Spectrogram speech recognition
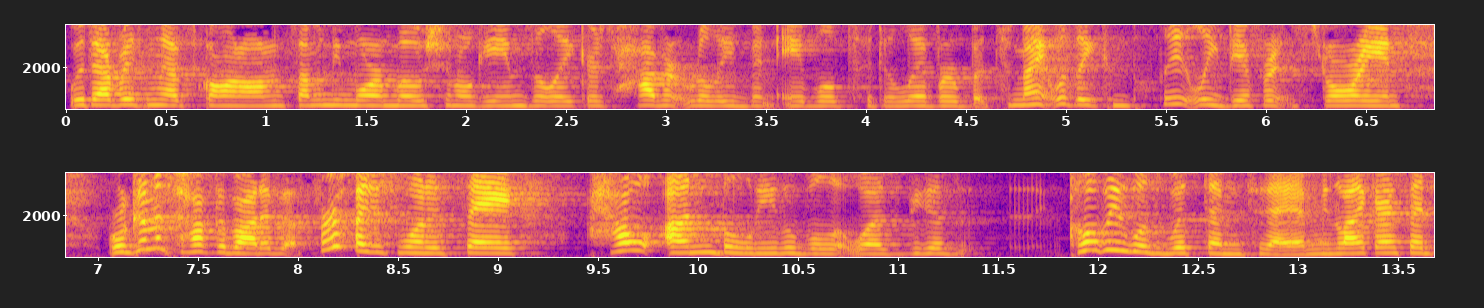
with everything that's gone on some of the more emotional games, the Lakers haven't really been able to deliver. But tonight was a completely different story, and we're going to talk about it. But first, I just want to say how unbelievable it was because Kobe was with them today. I mean, like I said,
